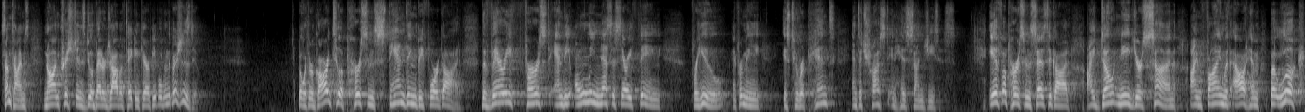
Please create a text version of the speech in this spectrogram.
Sometimes non Christians do a better job of taking care of people than the Christians do. But with regard to a person standing before God, the very first and the only necessary thing for you and for me is to repent and to trust in his son Jesus. If a person says to God, I don't need your son, I'm fine without him, but look,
